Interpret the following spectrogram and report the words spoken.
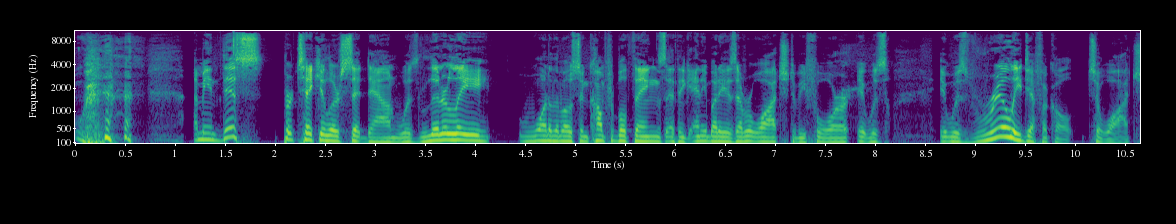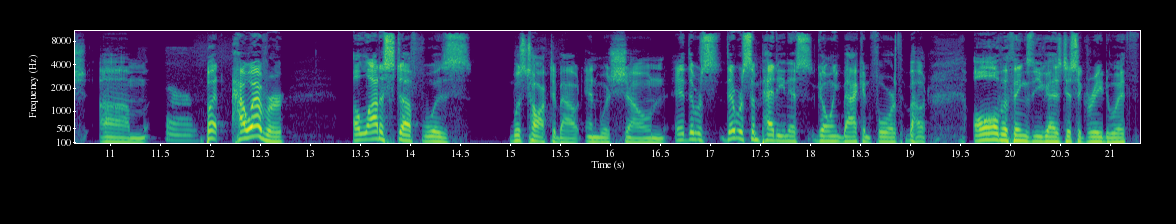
i mean this particular sit down was literally one of the most uncomfortable things I think anybody has ever watched before. It was it was really difficult to watch. Um, yeah. But however, a lot of stuff was was talked about and was shown. Eh, there was there was some pettiness going back and forth about all the things that you guys disagreed with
